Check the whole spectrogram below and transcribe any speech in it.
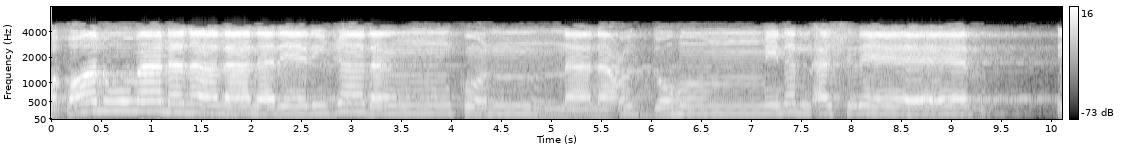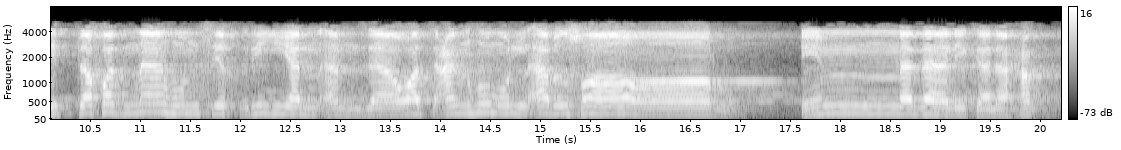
وقالوا ما لنا لا نري رجالا كنا نعدهم من الاشرار اتخذناهم سخريا أم زاغت عنهم الأبصار؟ إن ذلك لحق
